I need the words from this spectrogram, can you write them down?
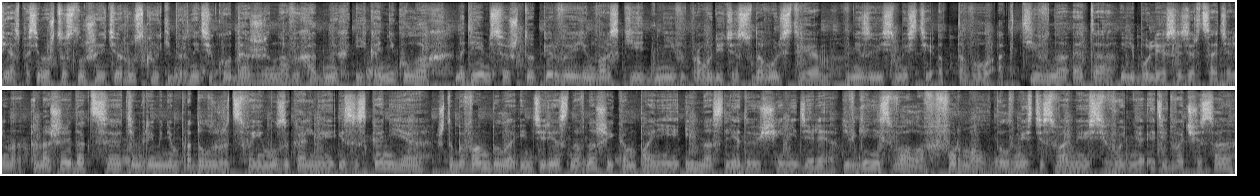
Друзья, спасибо, что слушаете русскую кибернетику даже на выходных и каникулах. Надеемся, что первые январские дни вы проводите с удовольствием, вне зависимости от того, активно это или более созерцательно. А наша редакция тем временем продолжит свои музыкальные изыскания, чтобы вам было интересно в нашей компании и на следующей неделе. Евгений Свалов, Формал, был вместе с вами сегодня эти два часа.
